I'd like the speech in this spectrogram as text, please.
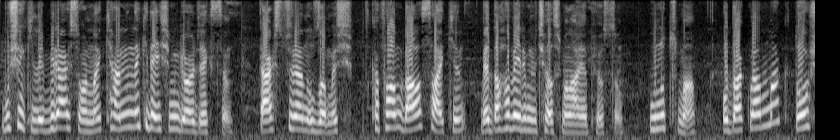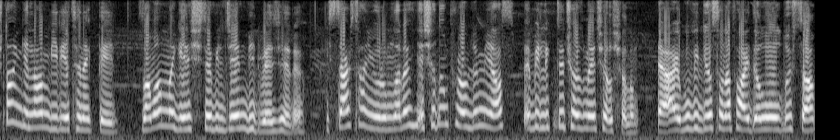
Bu şekilde bir ay sonra kendindeki değişimi göreceksin. Ders süren uzamış, kafan daha sakin ve daha verimli çalışmalar yapıyorsun. Unutma, odaklanmak doğuştan gelen bir yetenek değil, zamanla geliştirebileceğin bir beceri. İstersen yorumlara yaşadığın problemi yaz ve birlikte çözmeye çalışalım. Eğer bu video sana faydalı olduysa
